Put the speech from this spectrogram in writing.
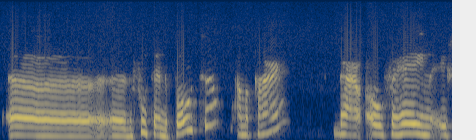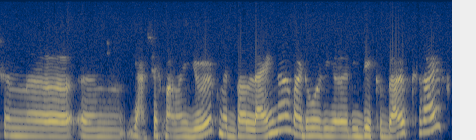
Eh, eh, de voeten en de poten aan elkaar. Daar overheen is een, eh, een, ja, zeg maar een jurk met baleinen, waardoor je die dikke buik krijgt.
